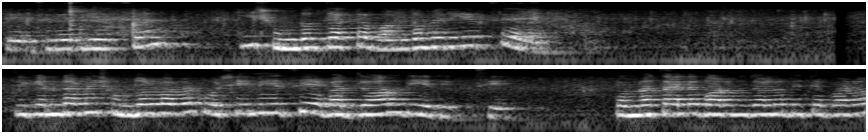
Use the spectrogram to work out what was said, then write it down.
তেল ছেড়ে দিয়েছে। কি সুন্দর যে একটা গন্ধ বেরিয়েছে। চিকেনটা আমি সুন্দরভাবে কষিয়ে নিয়েছি, এবার জল দিয়ে দিচ্ছি। তোমরা চাইলে গরম জলও দিতে পারো।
